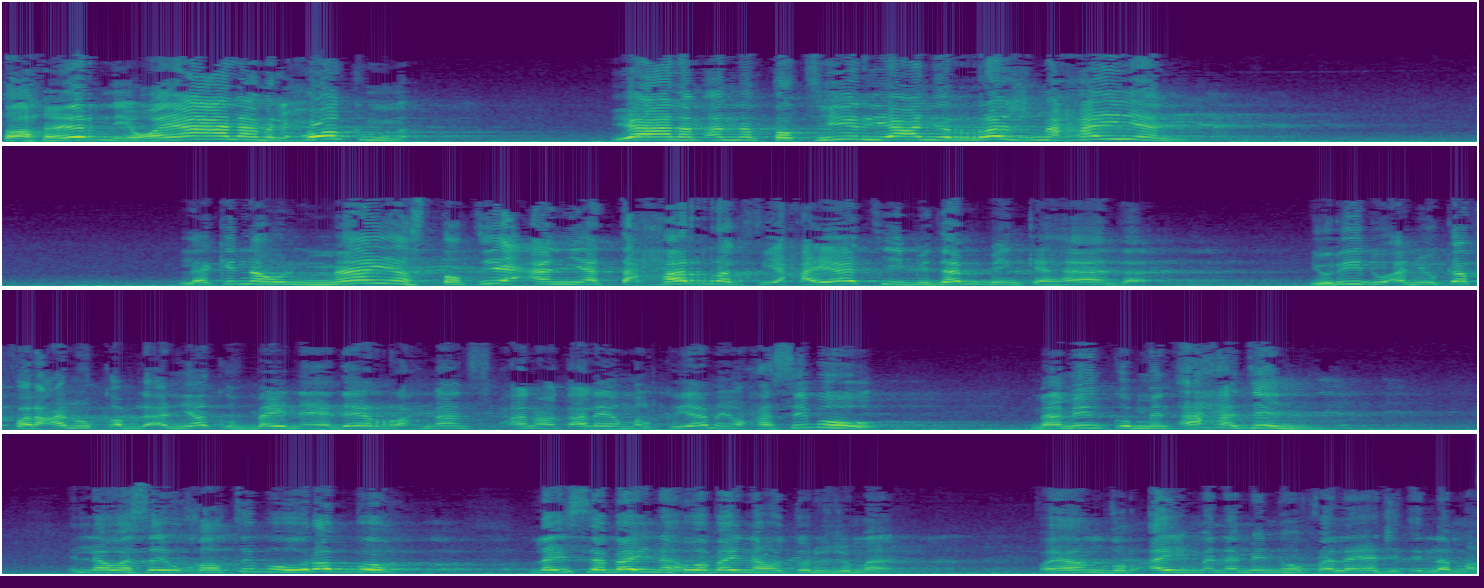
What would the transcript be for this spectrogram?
طهرني ويعلم الحكم يعلم أن التطهير يعني الرجم حيا. لكنه ما يستطيع أن يتحرك في حياته بذنب كهذا. يريد أن يكفر عنه قبل أن يقف بين يدي الرحمن سبحانه وتعالى يوم القيامة يحاسبه. ما منكم من أحد إلا وسيخاطبه ربه. ليس بينه وبينه ترجمان. فينظر أيمن منه فلا يجد إلا ما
